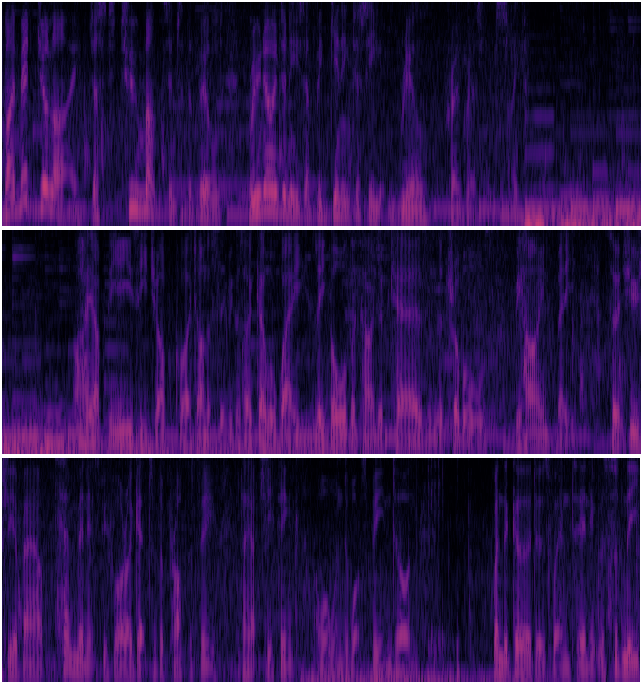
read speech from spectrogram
By mid-July, just two months into the build, Bruno and Denise are beginning to see real progress on site. I have the easy job, quite honestly, because I go away, leave all the kind of cares and the troubles behind me. So it's usually about 10 minutes before I get to the property that I actually think, oh, I wonder what's been done. When the girders went in, it was suddenly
